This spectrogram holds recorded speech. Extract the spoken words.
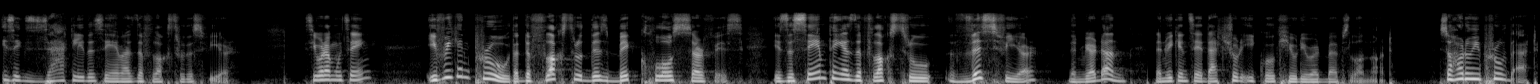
is exactly the same as the flux through the sphere. See what I'm saying? If we can prove that the flux through this big closed surface is the same thing as the flux through this sphere, then we are done. Then we can say that should equal q divided by epsilon naught. So how do we prove that?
